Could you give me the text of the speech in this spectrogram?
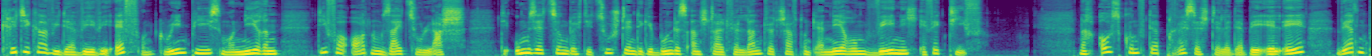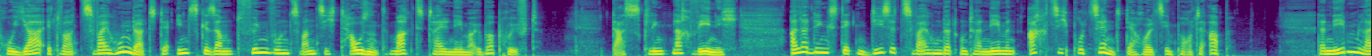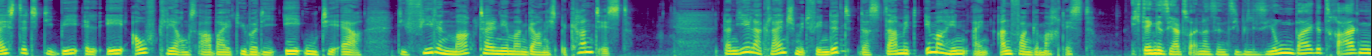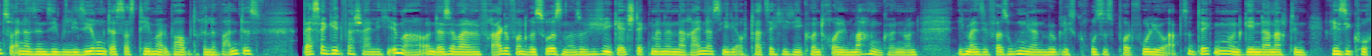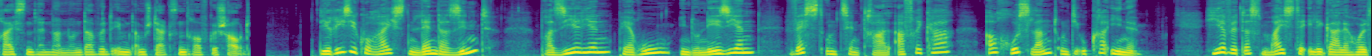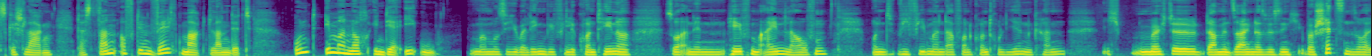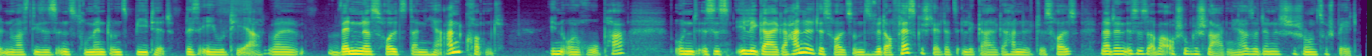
Kritiker wie der WWF und Greenpeace monieren, die Verordnung sei zu lasch, die Umsetzung durch die zuständige Bundesanstalt für Landwirtschaft und Ernährung wenig effektiv. Nach Auskunft der Pressestelle der BLE werden pro Jahr etwa 200 der insgesamt 25.000 Marktteilnehmer überprüft. Das klingt nach wenig. Allerdings decken diese 200 Unternehmen 80 Prozent der Holzimporte ab. Daneben leistet die BLE Aufklärungsarbeit über die EUTR, die vielen Marktteilnehmern gar nicht bekannt ist. Daniela Kleinschmidt findet, dass damit immerhin ein Anfang gemacht ist. Ich denke, sie hat zu einer Sensibilisierung beigetragen, zu einer Sensibilisierung, dass das Thema überhaupt relevant ist. Besser geht wahrscheinlich immer. Und das ist aber eine Frage von Ressourcen. Also wie viel Geld steckt man denn da rein, dass sie auch tatsächlich die Kontrollen machen können? Und ich meine, sie versuchen ja ein möglichst großes Portfolio abzudecken und gehen dann nach den risikoreichsten Ländern. Und da wird eben am stärksten drauf geschaut. Die risikoreichsten Länder sind Brasilien, Peru, Indonesien, West- und Zentralafrika, auch Russland und die Ukraine. Hier wird das meiste illegale Holz geschlagen, das dann auf dem Weltmarkt landet und immer noch in der EU. Man muss sich überlegen, wie viele Container so an den Häfen einlaufen und wie viel man davon kontrollieren kann. Ich möchte damit sagen, dass wir es nicht überschätzen sollten, was dieses Instrument uns bietet, das EUTR. Weil wenn das Holz dann hier ankommt, in Europa und es ist illegal gehandeltes Holz und es wird auch festgestellt als illegal gehandeltes Holz, na dann ist es aber auch schon geschlagen, ja, also dann ist es schon zu spät.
